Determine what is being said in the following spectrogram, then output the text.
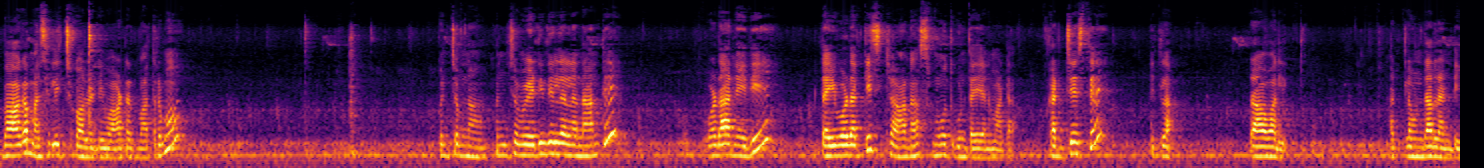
బాగా మసిలించుకోవాలండి వాటర్ మాత్రము. కొంచెం నా కొంచెం వేడి నీళ్ళలో నానితే వడ అనేది దై వడకి చాలా స్మూత్గా ఉంటాయి అనమాట కట్ చేస్తే ఇట్లా రావాలి. అట్లా ఉండాలండి.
